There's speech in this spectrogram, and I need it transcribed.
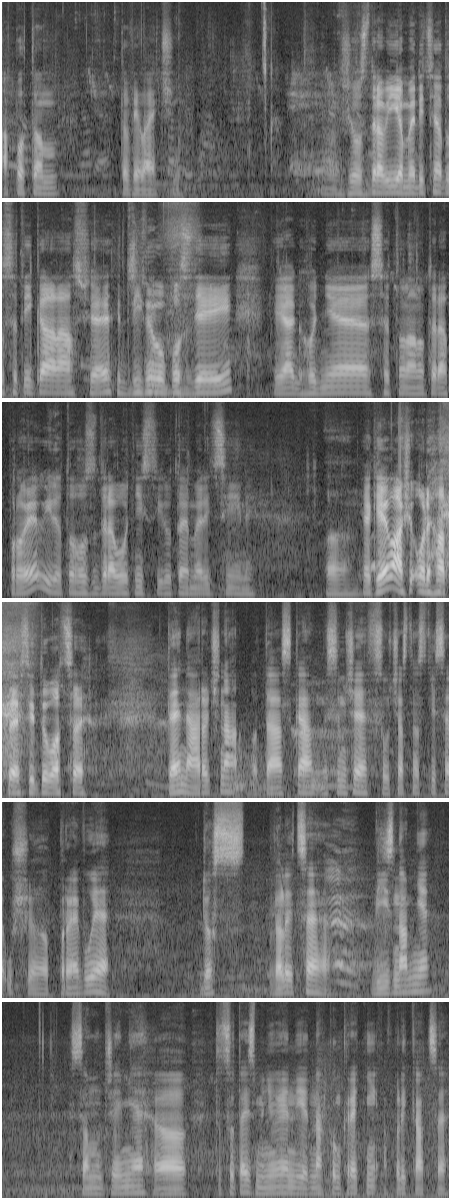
a potom to vyléčí. Že o zdraví a medicína to se týká nás všech, dřív nebo později. Jak hodně se to nano teda projeví do toho zdravotnictví, do té medicíny? Eh. Jak je váš odhad té situace? To je náročná otázka. Myslím, že v současnosti se už eh, projevuje dost velice významně. Samozřejmě eh, to, co tady zmiňuje, je jedna konkrétní aplikace.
